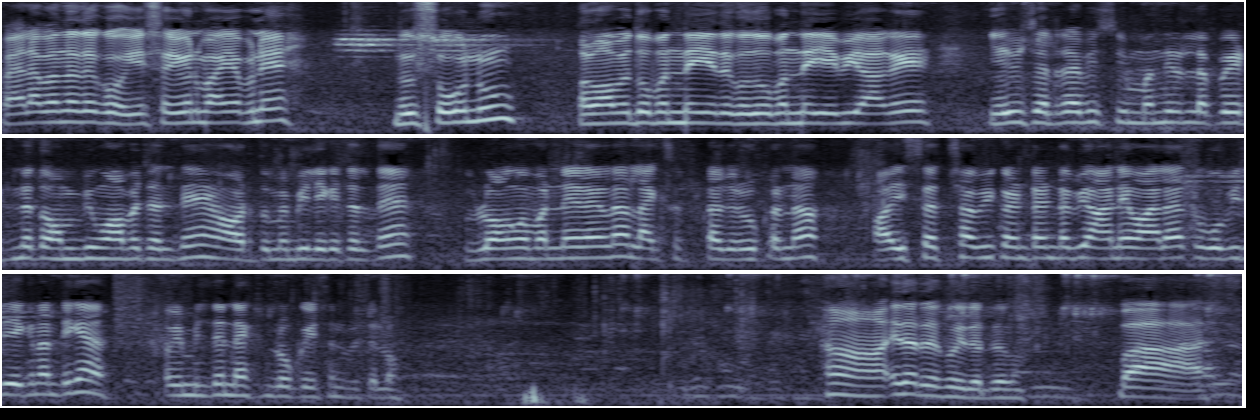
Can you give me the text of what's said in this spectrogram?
पहला बंदा देखो, ये सयोन भाई अपने दो सोनू, और वहाँ पे दो बंदे ये देखो, दो बंदे ये भी आ गए। ये भी चल रहे हैं अभी, शिव मंदिर लपेटने तो हम भी वहाँ पे चलते हैं, और तुम्हें भी लेके चलते हैं। तो ब्लॉग में बनने लगना लाइक सब्सक्राइब ज़रूर करना, और इससे अच्छा भी कंटेंट अभी आने वाला है तो वो भी देखना, ठीक है? अभी मिलते हैं नेक्स्ट लोकेशन पर चलो। हाँ इधर देखो इधर देखो। बस।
